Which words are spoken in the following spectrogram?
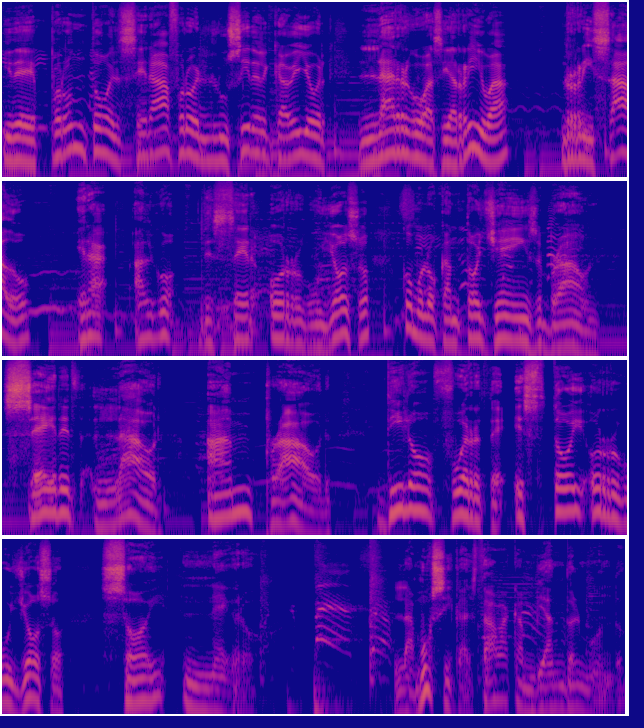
y de pronto el ser afro, el lucir el cabello largo hacia arriba, rizado, era algo de ser orgulloso, como lo cantó James Brown. Say it loud, I'm proud. Dilo fuerte, estoy orgulloso, soy negro. La música estaba cambiando el mundo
